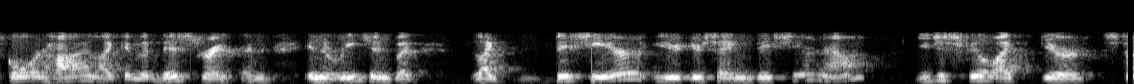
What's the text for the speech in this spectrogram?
scored high, like in the district and in the region. But like this year, you, you're saying this year now you just feel like you're stuck.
